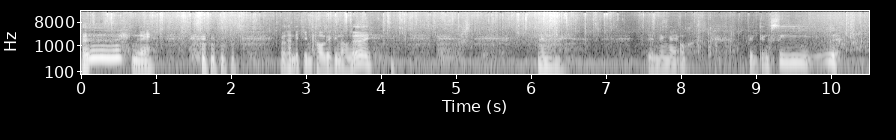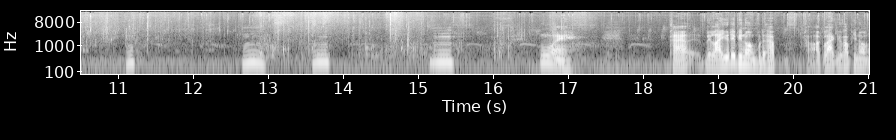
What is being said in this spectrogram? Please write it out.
เฮ้ ยเมื่อยเมื่อท่านได้กินเขาเลยพี่น้องเอ้ยเป็นยังไงโอ้เป็นจังซี่อืออืมอืมอืมอืมห่วยขาเดลายอยู่ได้พี่น้องคุณนะครับขาอักลากอยู่ครับพี่น้อง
